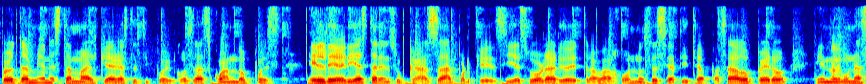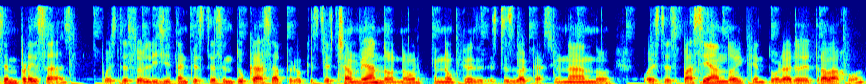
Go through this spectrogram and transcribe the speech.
pero también está mal que haga este tipo de cosas cuando pues él debería estar en su casa porque si es su horario de trabajo, no sé si a ti te ha pasado, pero en algunas empresas pues te solicitan que estés en tu casa, pero que estés chambeando, ¿no? Que no que estés vacacionando o estés paseando y que en tu horario de trabajo,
